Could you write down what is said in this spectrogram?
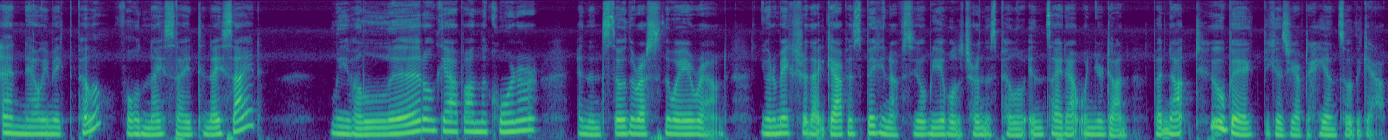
And now we make the pillow. Fold nice side to nice side. Leave a little gap on the corner and then sew the rest of the way around. You want to make sure that gap is big enough so you'll be able to turn this pillow inside out when you're done, but not too big because you have to hand sew the gap.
